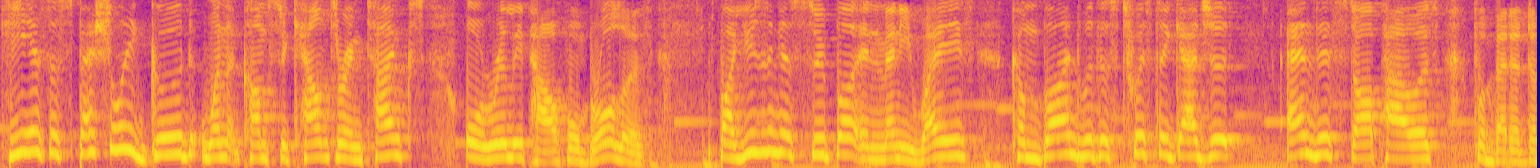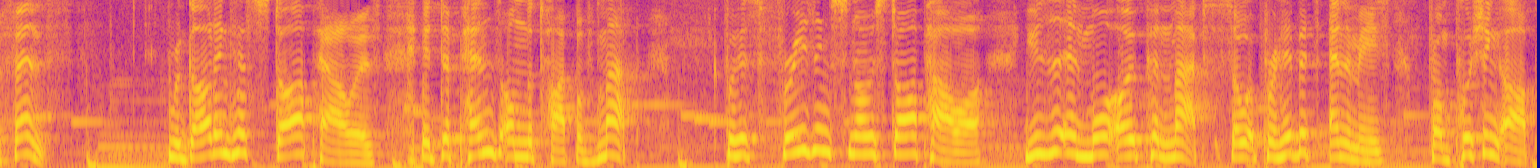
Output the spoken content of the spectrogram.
He is especially good when it comes to countering tanks or really powerful brawlers. By using his super in many ways, combined with his twister gadget and his star powers for better defense. Regarding his star powers, it depends on the type of map. For his freezing snow star power, use it in more open maps so it prohibits enemies from pushing up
